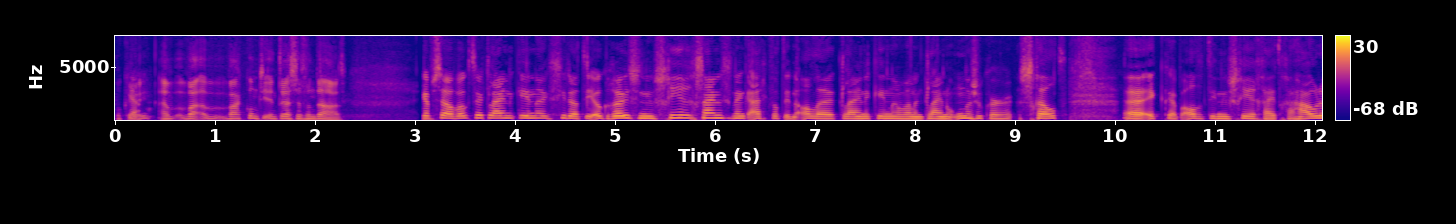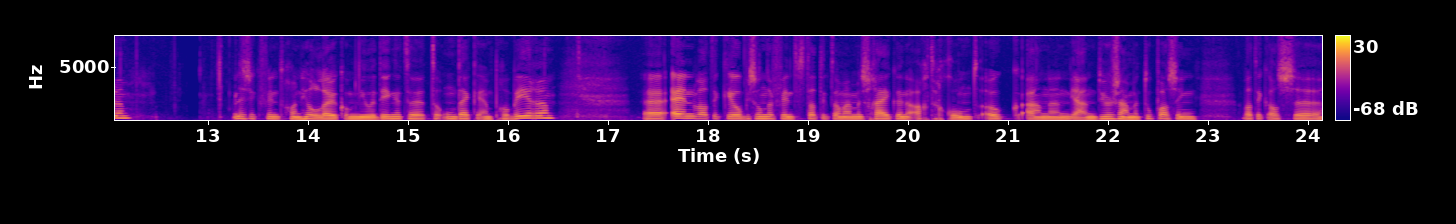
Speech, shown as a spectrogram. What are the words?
oké. Okay. En waar, waar komt die interesse vandaan? Ik heb zelf ook twee kleine kinderen. Ik zie dat die ook reuze nieuwsgierig zijn. Dus ik denk eigenlijk dat in alle kleine kinderen wel een kleine onderzoeker schuilt. Uh, ik heb altijd die nieuwsgierigheid gehouden. Dus ik vind het gewoon heel leuk om nieuwe dingen te, te ontdekken en proberen. Uh, en wat ik heel bijzonder vind, is dat ik dan met mijn scheikunde achtergrond ook aan een, ja, een duurzame toepassing, wat ik als uh,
